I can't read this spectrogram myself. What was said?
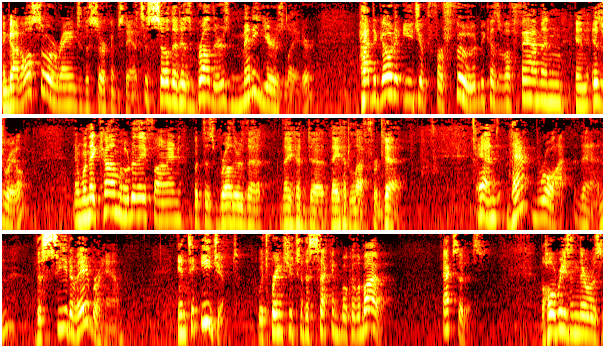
And God also arranged the circumstances so that his brothers, many years later, had to go to Egypt for food because of a famine in Israel. And when they come, who do they find but this brother that they had uh, they had left for dead? And that brought then the seed of Abraham into Egypt, which brings you to the second book of the Bible, Exodus. The whole reason there was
